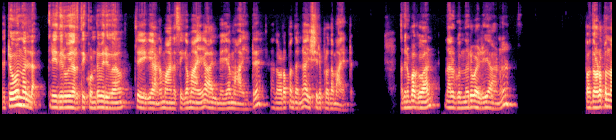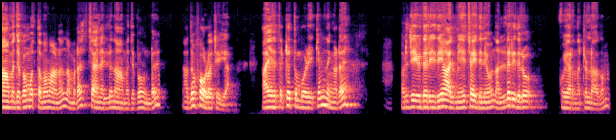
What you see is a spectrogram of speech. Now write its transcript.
ഏറ്റവും നല്ല രീതിയിൽ ഉയർത്തിക്കൊണ്ട് വരിക ചെയ്യുകയാണ് മാനസികമായി ആത്മീയമായിട്ട് അതോടൊപ്പം തന്നെ ഐശ്വര്യപ്രദമായിട്ട്. അതിന് ഭഗവാൻ നൽകുന്നൊരു വഴിയാണ്. അപ്പം അതോടൊപ്പം നാമജപം ഉത്തമമാണ്. നമ്മുടെ ചാനലിൽ നാമജപം ഉണ്ട്. അതും ഫോളോ ചെയ്യുക. ആയിരത്തെട്ട് എത്തുമ്പോഴേക്കും നിങ്ങളുടെ ഒരു ജീവിത രീതിയും ആത്മീയ ചൈതന്യവും നല്ല രീതിയിൽ ഉയർന്നിട്ടുണ്ടാകും.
